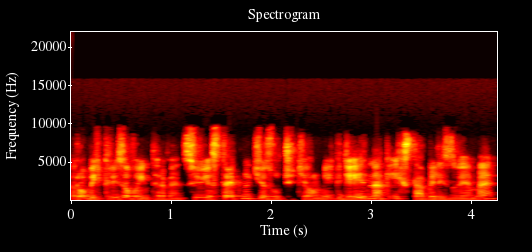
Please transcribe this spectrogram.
robiť krízovú intervenciu, je stretnutie s učiteľmi, kde jednak ich stabilizujeme,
